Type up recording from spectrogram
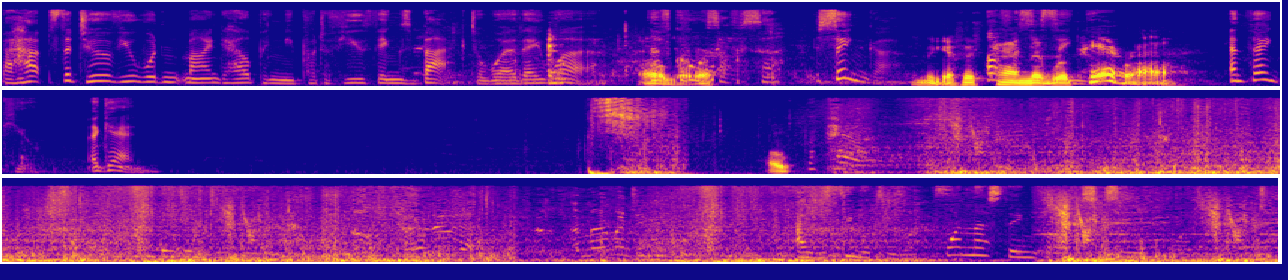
perhaps the two of you wouldn't mind helping me put a few things back to where they oh, were. Oh, Of course, Lord. officer. Singer. I guess it's time to repair all. And thank you, again. Oh. I will see what you want. One last thing for Officer Singapore.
